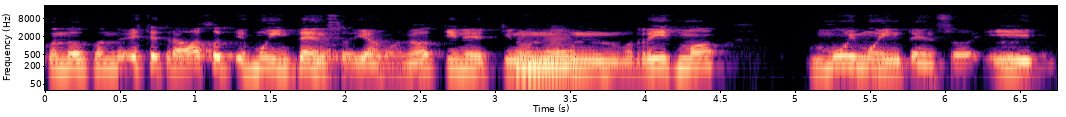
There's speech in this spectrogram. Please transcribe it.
cuando, cuando este trabajo es muy intenso, digamos, ¿no? Tiene, tiene un, un ritmo muy, muy intenso. Y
